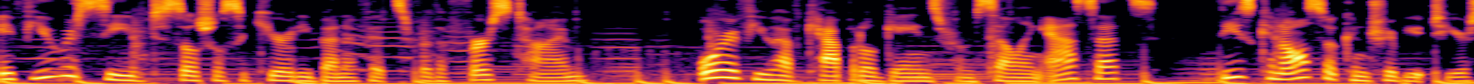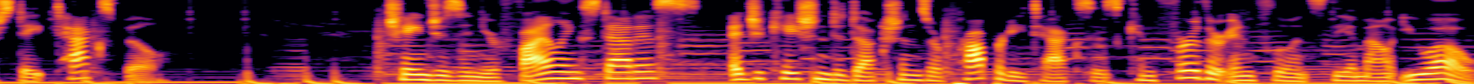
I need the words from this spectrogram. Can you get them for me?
If you received Social Security benefits for the first time, or if you have capital gains from selling assets, these can also contribute to your state tax bill. Changes in your filing status, education deductions, or property taxes can further influence the amount you owe.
